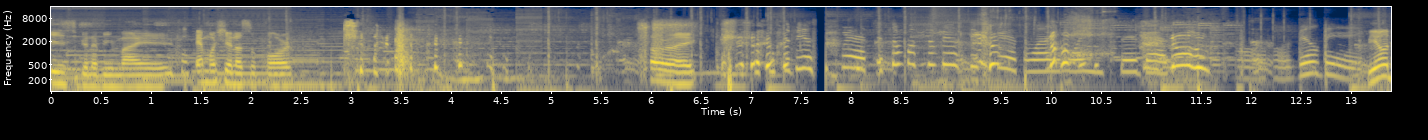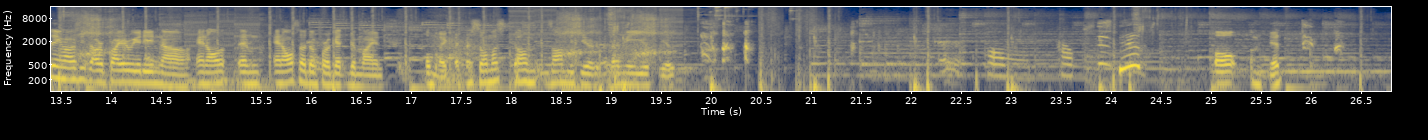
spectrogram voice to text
is gonna be my emotional support. Alright. It's supposed to be a secret. It's supposed to be a secret. Why? Why you say that? No! Oh, building. Building houses are priority now, and all and, and also don't forget the mine. Oh my god, there's so much zom- zombies here. Let me use heal. Home. House. Oh, I'm dead.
